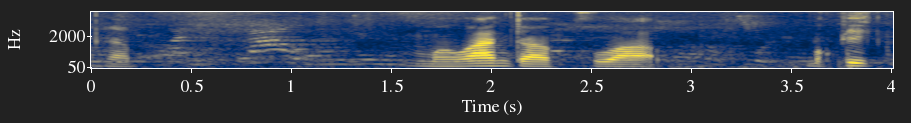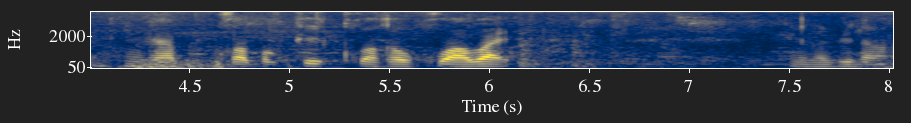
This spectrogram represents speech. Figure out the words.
นะครับเมื่อวานก็ครัวบักพริกนะครับครัวบักพริกครัวข้าวครัวไว้นี่แหละพี่น้อง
